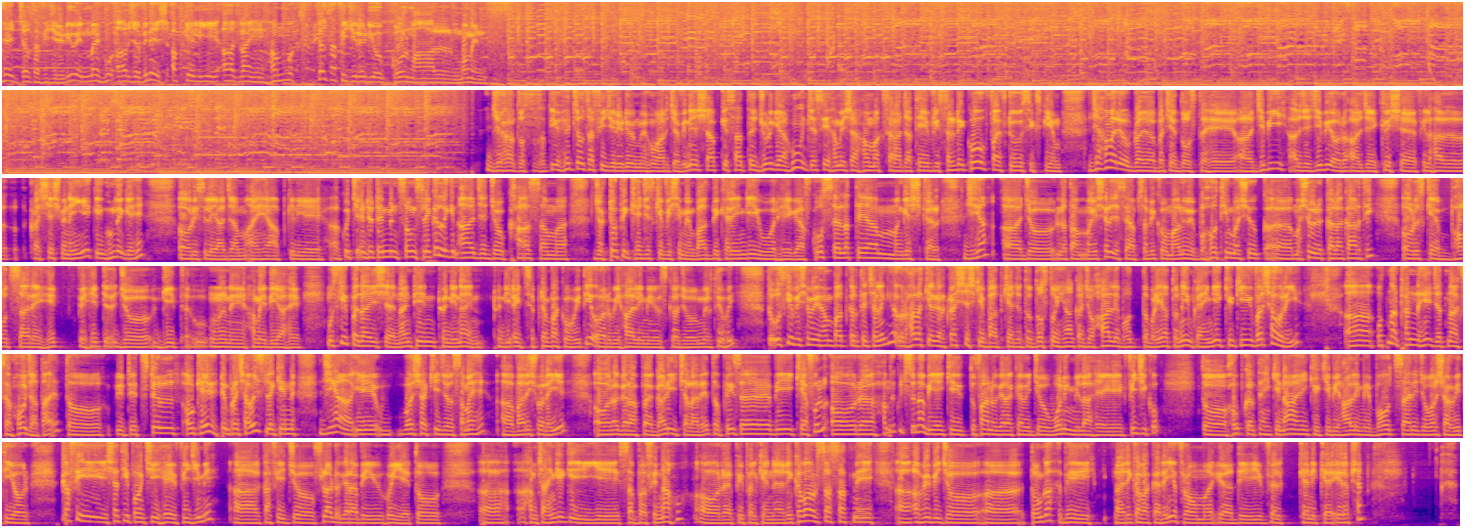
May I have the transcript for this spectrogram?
हाँ जलसा Fiji radio. इन मैं हूँ आर्ज विनेश। आपके लिए आज लाए हैं हम जलसा फीजी रेडियो गोलमाल मोमेंट्स। हाँ दोस्तों, साथियों, है जलसा फीजी रेडियो में हूँ आर्ज विनेश। आपके साथ जुड़ गया हूँ, जैसे हमेशा हम अक्सर आ जाते हैं एवरी सैटरडे को five to six P M जहाँ हमारे बच्चे दोस्त है जीबी, आरजे जीबी और आरजे क्रिश, फ़िलहाल क्रशेश में नहीं है, कहीं घूमने गए हैं, और इसलिए आज हम आए हैं आपके लिए कुछ एंटरटेनमेंट सॉन्ग्स लेकर, लेकिन आज जो खास हम, जो टॉपिक है, जिसके विषय में बात भी करेंगे, वो रहेगा ऑफकोर्स लता मंगेशकर। जी हाँ जो लता मंगेशकर, जैसे आप सभी को मालूम है, बहुत ही मशहूर कलाकार थी, और उसके बहुत सारे हिट पे हिट जो गीत उन्होंने हमें दिया है। उसकी पैदाइश 1929 28 सितंबर को हुई थी और अभी हाल ही में उसका जो मृत्यु हुई। तो उसके विषय में हम बात करते चलेंगे और हालाँकि अगर क्रशिश की बात किया जाए तो दोस्तों यहाँ का जो हाल है बहुत बढ़िया तो नहीं कहेंगे क्योंकि वर्षा हो रही है। आ, उतना ठंड नहीं जितना अक्सर हो जाता है तो it it still okay temperature wise लेकिन जी हाँ ये वर्षा की जो समय है आ, बारिश हो रही है और अगर आप गाड़ी चला रहे तो प्लीज़ बी केयरफुल और हमने कुछ सुना भी है कि तूफ़ान वगैरह वगैरह का जो वार्निंग मिला है फिजी को। तो होप करते हैं कि ना आए क्योंकि अभी हाल ही में बहुत सारी जो वर्षा हुई थी और काफ़ी क्षति पहुँची है फिजी में। काफ़ी जो फ्लड वगैरह भी हुई है तो आ, हम चाहेंगे कि ये सब फिर ना हो और पीपल कैन रिकवर और साथ साथ में आ, अभी भी जो तोंगा अभी रिकवर कर रही है फ्रॉम द वेलकैनिक इरप्शन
